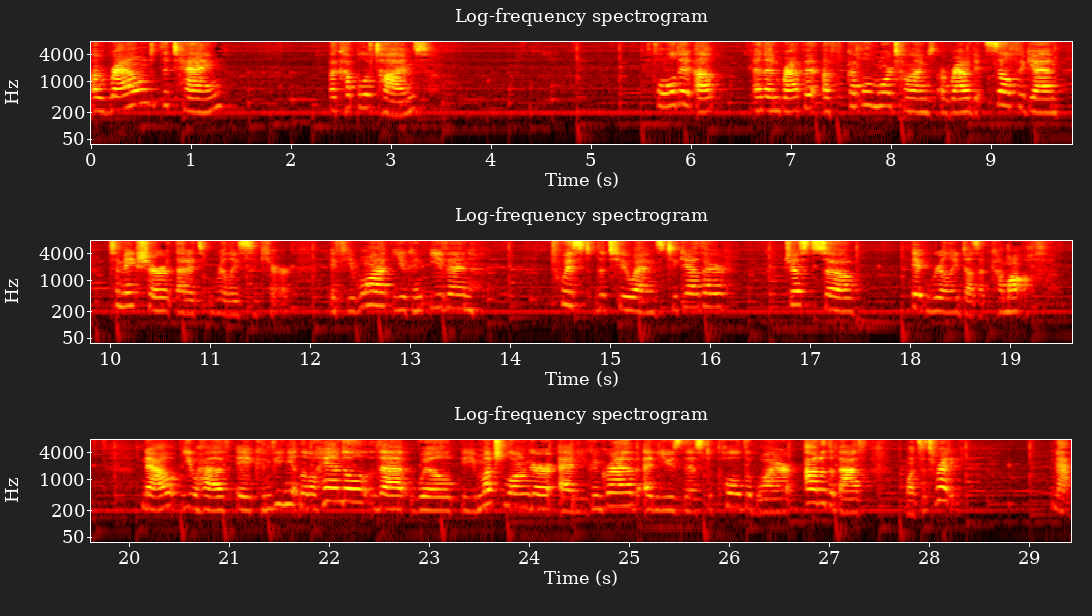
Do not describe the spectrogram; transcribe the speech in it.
around the tang a couple of times, fold it up, and then wrap it a couple more times around itself again to make sure that it's really secure. If you want, you can even twist the two ends together just so it really doesn't come off. Now you have a convenient little handle that will be much longer and you can grab and use this to pull the wire out of the bath once it's ready. Now,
